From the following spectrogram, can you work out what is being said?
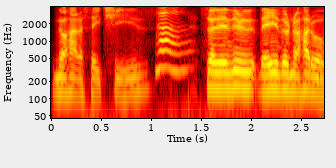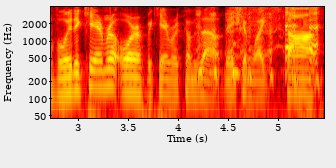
know how to say cheese. So they either, they either know how to avoid a camera or if a camera comes out, they can like stop,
